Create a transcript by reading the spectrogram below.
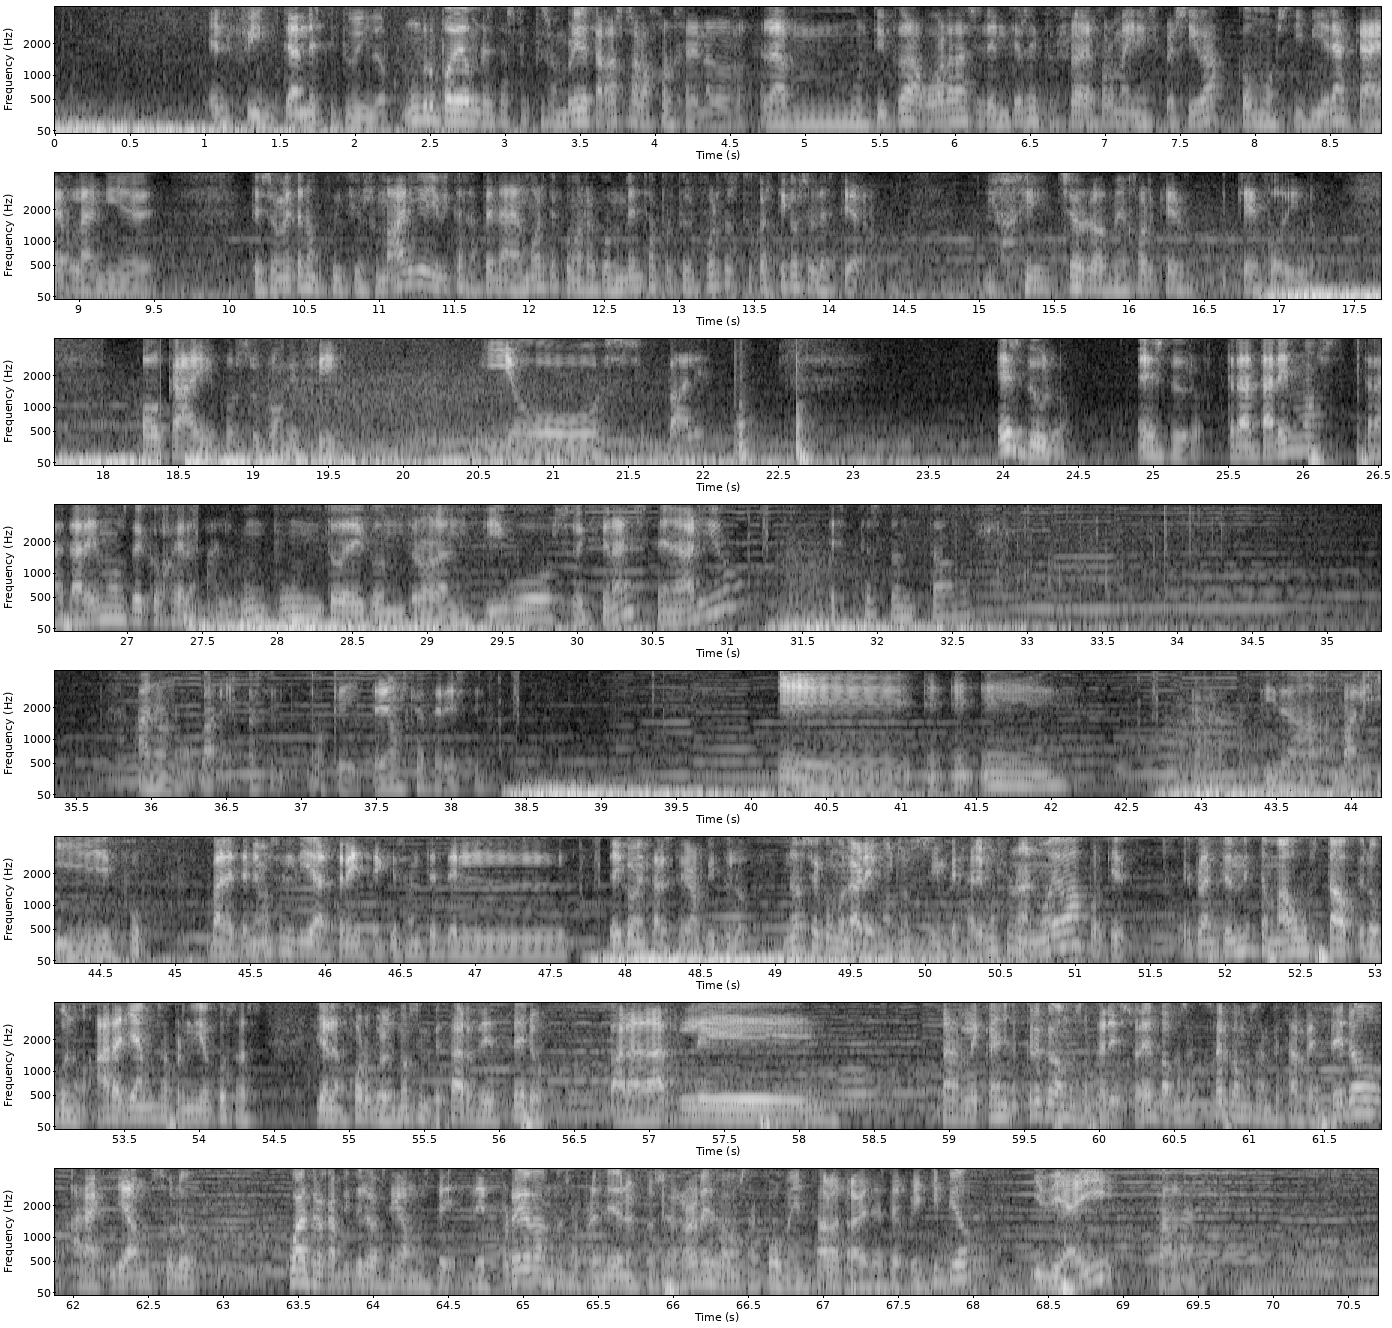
El fin, te han destituido. Un grupo de hombres de aspecto sombrío te arrastra bajo el generador. La multitud aguarda silenciosa y observa de forma inexpresiva, como si viera caer la nieve. Te someten a un juicio sumario y evitas la pena de muerte como recompensa por tus esfuerzos. Tu castigo es el destierro. Lo he hecho lo mejor que, que he podido. Ok, pues supongo que fin. Dios. Vale. Es duro. Es duro. Trataremos, trataremos de coger algún punto de control antiguo. Seleccionar escenario. ¿Este es donde estábamos? Ah, no, no. Vale. Ok, tenemos que hacer este. Eh, eh, eh, eh. Cargar partida. Vale, y... Vale, tenemos el día 13, que es antes del, de comenzar este capítulo. No sé cómo lo haremos, no sé si empezaremos una nueva, porque el planteamiento me ha gustado, pero bueno, ahora ya hemos aprendido cosas y a lo mejor volvemos a empezar de cero para darle... Darle caña. Creo que vamos a hacer eso, ¿eh? Vamos a coger, vamos a empezar de cero. Ahora llevamos solo cuatro capítulos, digamos, de, de prueba. Hemos aprendido nuestros errores, vamos a comenzar otra vez desde el principio y de ahí para adelante.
